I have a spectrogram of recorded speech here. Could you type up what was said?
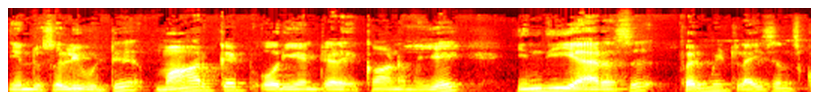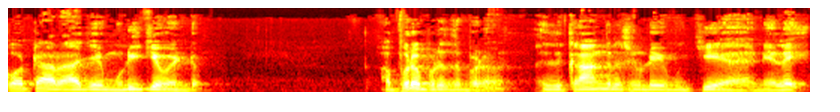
என்று சொல்லிவிட்டு மார்க்கெட் ஓரியன்ட் எக்கானமியை இந்திய அரசு பெர்மிட் லைசன்ஸ் கோட்டா ராஜை முடிக்க வேண்டும். அப்புறப்படுத்தப்படும். இது காங்கிரஸினுடைய முக்கிய நிலை.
